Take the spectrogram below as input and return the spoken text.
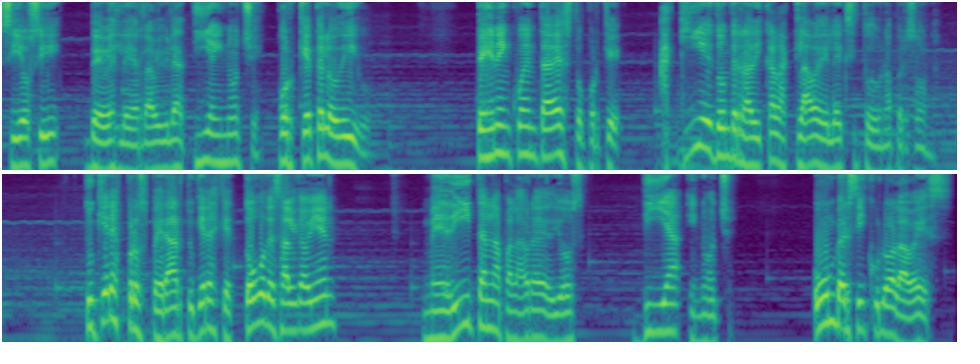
sí o sí, debes leer la Biblia día y noche. ¿Por qué te lo digo? Ten en cuenta esto porque aquí es donde radica la clave del éxito de una persona. Tú quieres prosperar, tú quieres que todo te salga bien, Medita en la palabra de Dios día y noche. Un versículo a la vez.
